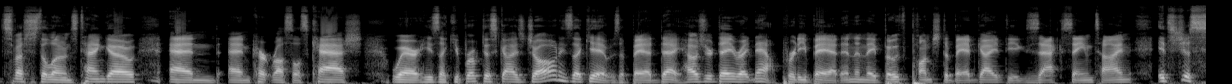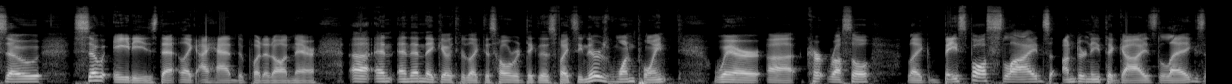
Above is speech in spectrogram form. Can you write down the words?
Sylvester Stallone's Tango and and Kurt Russell's Cash, where he's like, "You broke this guy's jaw," and he's like, "Yeah, it was a bad day. How's your day right now? Pretty bad." And then they both punched a bad guy at the exact same time. It's just so so 80s that like I had to put it on there. Uh, and and then they go through like this whole ridiculous fight scene. There's one point where uh, Kurt Russell like baseball slides underneath a guy's legs,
